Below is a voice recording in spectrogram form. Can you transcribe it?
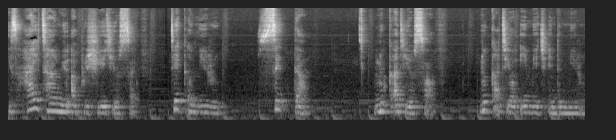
it's high time you appreciate yourself take a mirror sit down look at yourself look at your image in the mirror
